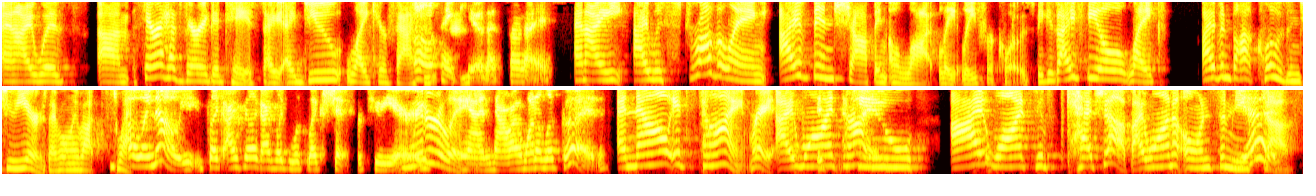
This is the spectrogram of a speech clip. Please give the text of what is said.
and I was. Um, Sarah has very good taste. I, I do like your fashion. Oh, thank you. That's so nice. And I, I was struggling. I've been shopping a lot lately for clothes because I feel like I haven't bought clothes in two years. I've only bought sweat. Oh, I know. It's like I feel like I've like looked like shit for two years. Literally. And now I want to look good. And now it's time, right? I want to I want to catch up. I want to own some new Yes. stuff.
